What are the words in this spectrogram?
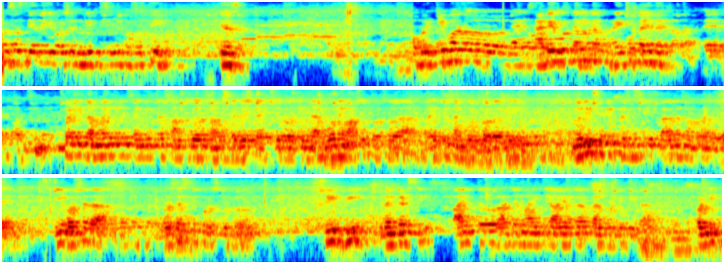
ಪ್ರಶಸ್ತಿಯನ್ನು ಈ ವರ್ಷ ಮುಗಿಪಿಸಿದ ಪ್ರಶಸ್ತಿ ಇದೆ ಸರ್. ಒಬ್ರು ಕೀಬೋರ್ಡ್ ಅದೇ ಸಂಗೀತ ಸಾಂಸ್ಕೃತಿಕ ಸಂಸ್ಥೆಯಲ್ಲಿ ರಾಯಚೂರು ವತಿಯಿಂದ ಮೂರನೇ ವಾರ್ಷಿಕೋತ್ಸವ ರಾಯಚೂರು ಸಂಗೀತೋತ್ಸವದಲ್ಲಿ ನುಲಿ ಸಿರಿ ಪ್ರಶಸ್ತಿ ಪ್ರದಾನ ಸಮಾರಂಭವಿದೆ. ಈ ವರ್ಷದ ಪ್ರಶಸ್ತಿ ಪುರಸ್ಕೃತರು ಶ್ರೀ ಬಿ. ವೆಂಕಟ್ ಸಿಂಗ್ ಆಯುಕ್ತರು ರಾಜ್ಯ ಮಾಹಿತಿ ಆಯೋಗ ಕಲಬುರಗಿ ಪೀಠ ಪಂಡಿತ್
